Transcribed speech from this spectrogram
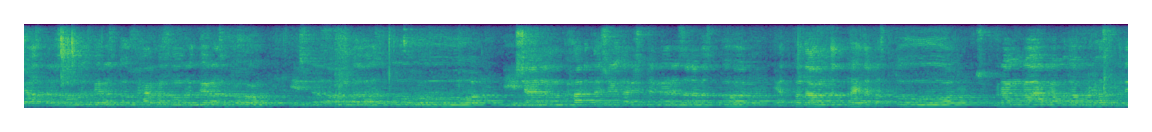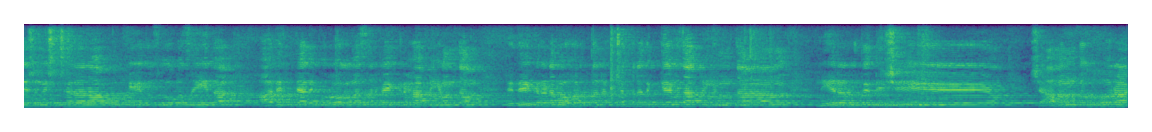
ಶಾಸ್ತ್ರ ಸಮೃದ್ಧಿರಸ್ತು ಧರ್ಮ ಸಮೃದ್ಧಿರಸ್ತು ಇಷ್ಟ ಸಂಪದಸ್ತು ಈಶಾನ್ಯಂ ಭಾರತ ಶ್ರೀಧರಿಷ್ಠ ನಿರಸನವಸ್ತು ಯತ್ಪದಾಂ ತತ್ರಹಿತವಸ್ತು శుక్రాంగార్కపద బృహస్పతి శనిశ్చర రాహు కేతు సోమ సహిత ఆదిత్యాది పురోగమ సర్వే గ్రహ ప్రియంతాం తిథీకరణ ముహూర్త నక్షత్ర దిగ్దేవత ప్రియంతాం నీర ఋతి దిశే శ్యామంతు ఘోరా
